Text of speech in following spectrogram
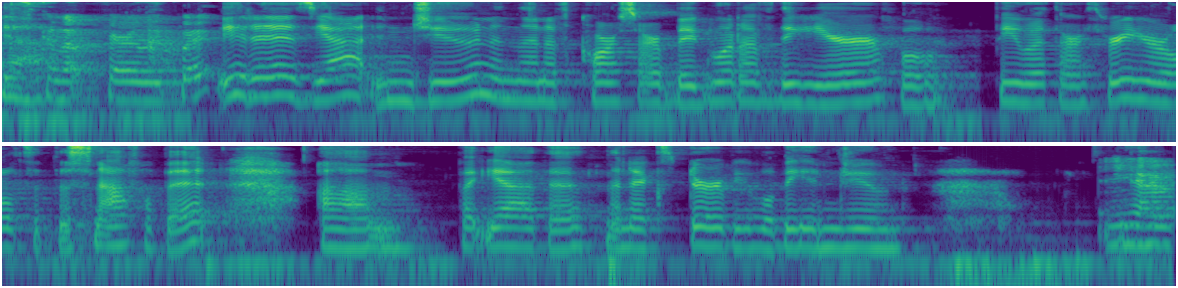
It's Yeah. coming up fairly quick. It is, yeah, in June. And then, of course, our big one of the year will be with our three year olds at the Snaffle Bit. Um, but yeah, the, the next Derby will be in June. And you have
